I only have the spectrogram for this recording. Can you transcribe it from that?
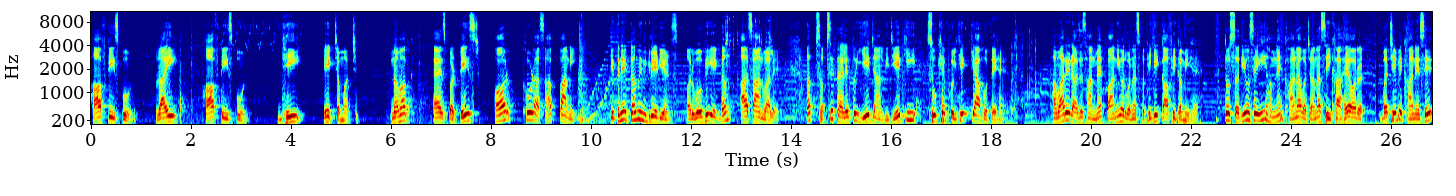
हाफ़ टी स्पून राई हाफ़ टी स्पून घी, एक चम्मच नमक एज पर टेस्ट और थोड़ा सा पानी। कितने कम इंग्रेडिएंट्स और वो भी एकदम आसान वाले। अब सबसे पहले तो ये जान लीजिए कि सूखे फुलके क्या होते हैं। हमारे राजस्थान में पानी और वनस्पति की काफ़ी कमी है। तो सदियों से ही हमने खाना बचाना सीखा है और बचे हुए खाने से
